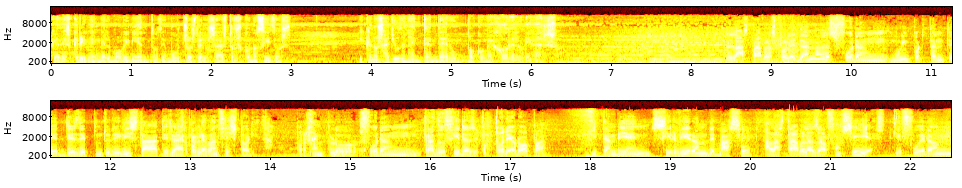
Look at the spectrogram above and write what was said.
que describen el movimiento de muchos de los astros conocidos y que nos ayudan a entender un poco mejor el universo. Las tablas toledanas fueron muy importantes desde el punto de vista de la relevancia histórica. Por ejemplo, fueron traducidas por toda Europa y también sirvieron de base a las tablas alfonsillas, que fueron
